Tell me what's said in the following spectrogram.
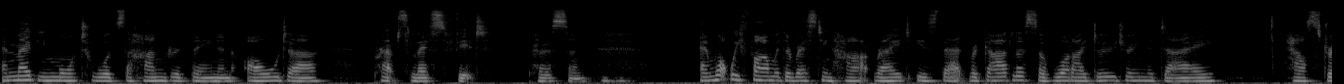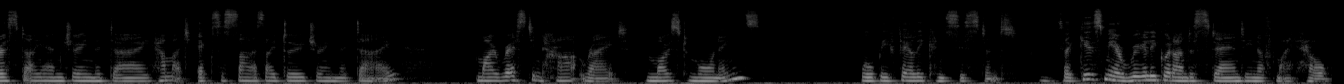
and maybe more towards the 100 being an older, perhaps less fit person. Mm-hmm. And what we find with the resting heart rate is that regardless of what I do during the day, how stressed I am during the day, how much exercise I do during the day, my resting heart rate most mornings will be fairly consistent. So it gives me a really good understanding of my health.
